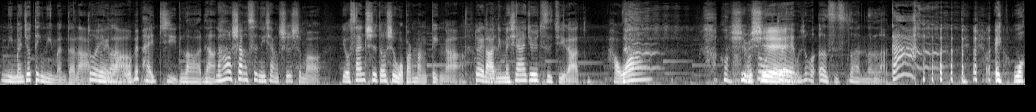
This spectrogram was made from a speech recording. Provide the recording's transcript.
你们就定你们的啦。对啦，啦，我被排挤了，这样。然后上次你想吃什么，有三次都是我帮忙订啊。对啦，对你们现在就是自己啦。好啊，是不是？对，我说我饿死算了啦，嘎。哎、我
